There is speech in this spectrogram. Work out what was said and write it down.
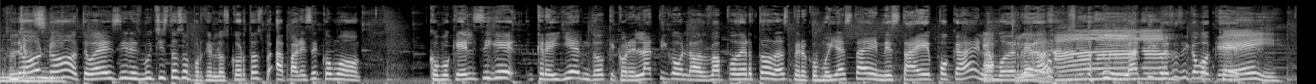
No, Sí. no, te voy a decir, es muy chistoso porque en los cortos aparece como como que él sigue creyendo que con el látigo las va a poder todas, pero como ya está en esta época, en la Ah, modernidad, claro. el látigo es así como que, ok.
